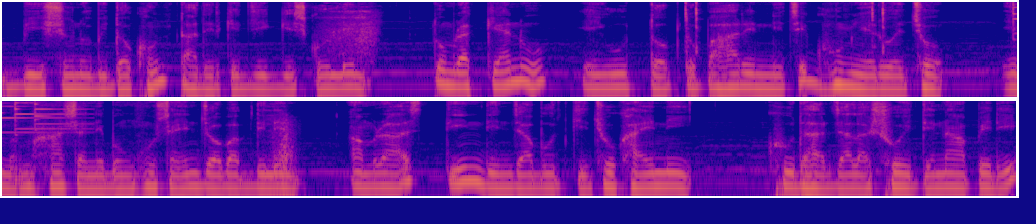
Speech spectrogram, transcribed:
বিশ্বনবী তখন তাদেরকে জিজ্ঞেস করলেন, তোমরা কেন এই উত্তপ্ত পাহাড়ের নিচে ঘুমিয়ে রয়েছ? ইমাম হাসান এবং হুসাইন জবাব দিলেন, আমরা আজ তিন দিন যাবৎ কিছু খাইনি। ক্ষুধার জ্বালা সইতে না পেরে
